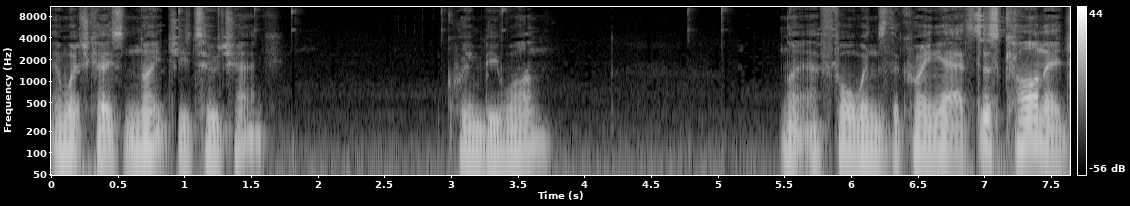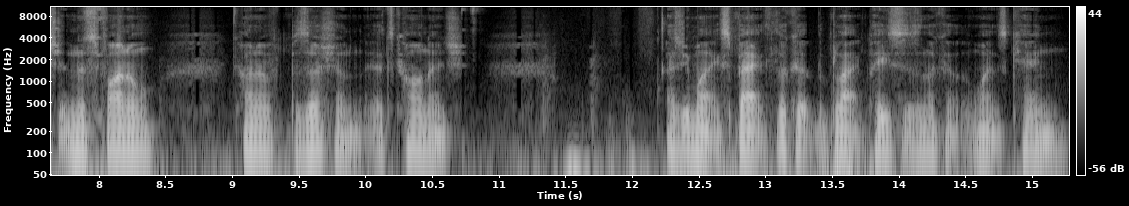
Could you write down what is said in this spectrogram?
in which case knight g2 check, queen b1, knight f4 wins the queen. Yeah, it's just carnage in this final kind of position. It's carnage. As you might expect, look at the black pieces and look at the white's king.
